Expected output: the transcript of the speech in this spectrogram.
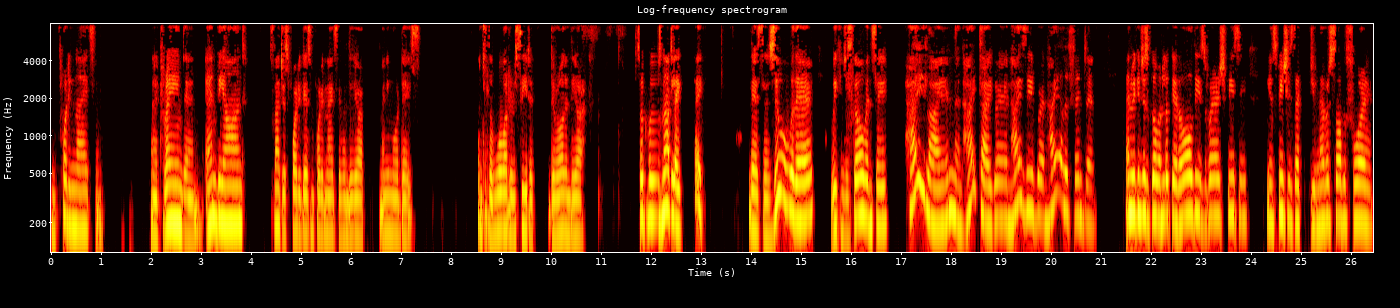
and 40 nights and when it rained and, and beyond. It's not just 40 days and 40 nights they were in the ark, many more days until the water receded. They were all in the ark. So it was not like, hey, there's a zoo over there. We can just go and say, hi lion and hi tiger and hi zebra and hi elephant and, and we can just go and look at all these rare species, you know, species that you never saw before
